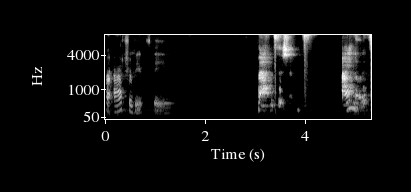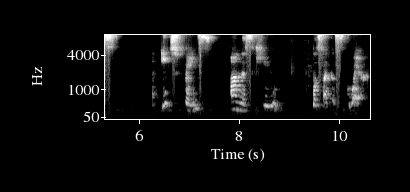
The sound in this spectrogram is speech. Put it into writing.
What are attributes be? Mathematicians, I notice that each face on this cube looks like a square.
